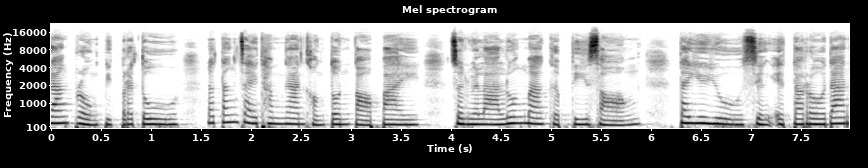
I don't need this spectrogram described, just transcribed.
ร่างโปร่งปิดประตู แล้วตั้งใจทำงานของตนต่อไป จนเวลาล่วงมาเกือบตีสอง แต่อยู่ๆเสียงเอตโตรด้าน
